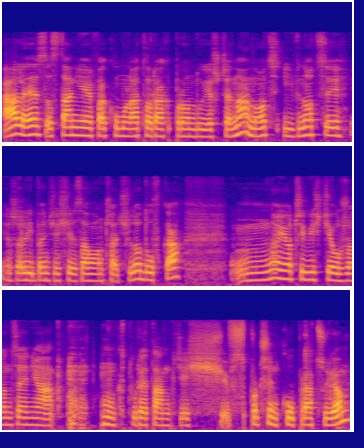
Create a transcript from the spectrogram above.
ale zostanie w akumulatorach prądu jeszcze na noc i w nocy, jeżeli będzie się załączać lodówka, no i oczywiście urządzenia, które tam gdzieś w spoczynku pracują,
